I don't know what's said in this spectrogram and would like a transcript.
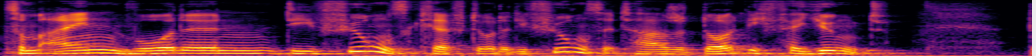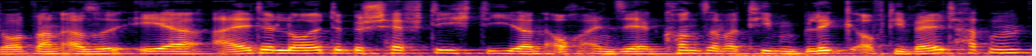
Zum einen wurden die Führungskräfte oder die Führungsetage deutlich verjüngt. Dort waren also eher alte Leute beschäftigt, die dann auch einen sehr konservativen Blick auf die Welt hatten.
